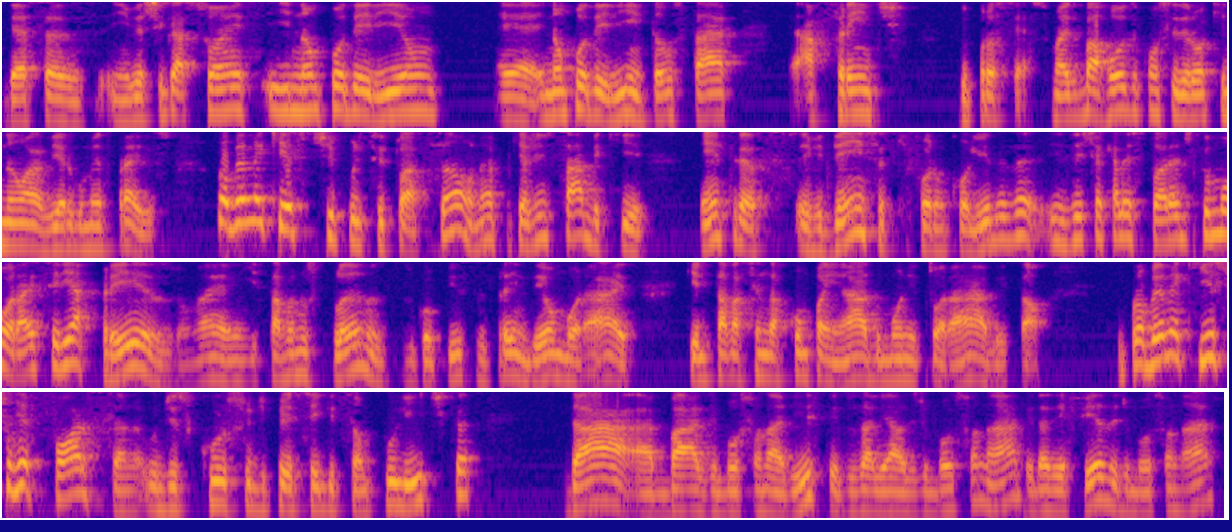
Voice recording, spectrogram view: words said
dessas investigações e não poderiam, eh, não poderia então estar à frente do processo. Mas Barroso considerou que não havia argumento para isso. O problema é que esse tipo de situação, né, porque a gente sabe que entre as evidências que foram colhidas é, existe aquela história de que o Moraes seria preso, né, estava nos planos dos golpistas prender o Moraes, que ele estava sendo acompanhado, monitorado e tal. O problema é que isso reforça o discurso de perseguição política da base bolsonarista e dos aliados de Bolsonaro e da defesa de Bolsonaro,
